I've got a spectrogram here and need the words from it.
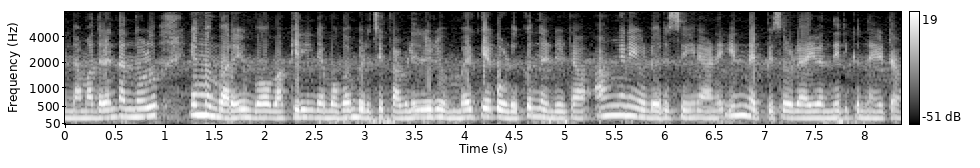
എന്നാ മധുരം തന്നോളൂ എന്നും പറയുമ്പോൾ വക്കീലിന്റെ മുഖം പിടിച്ച് കവിളിൽ ഒരു ഉമ്മയൊക്കെ കൊടുക്കുന്നുണ്ട് കേട്ടോ. അങ്ങനെയുള്ള ഒരു സീനാണ് ഇന്ന് എപ്പിസോഡായി വന്നിരിക്കുന്നത് കേട്ടോ.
